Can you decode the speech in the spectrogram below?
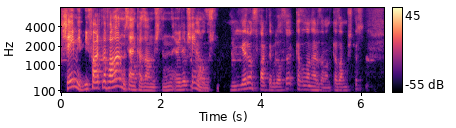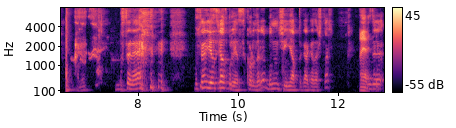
şey mi? Bir farkla falan mı sen kazanmıştın? Öyle bir şey mi olmuştu? Yarım farkla bile olsa kazanan her zaman kazanmıştır. Yani bu sene bu sene yazacağız buraya skorları. Bunun için yaptık arkadaşlar. Evet. Şimdi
